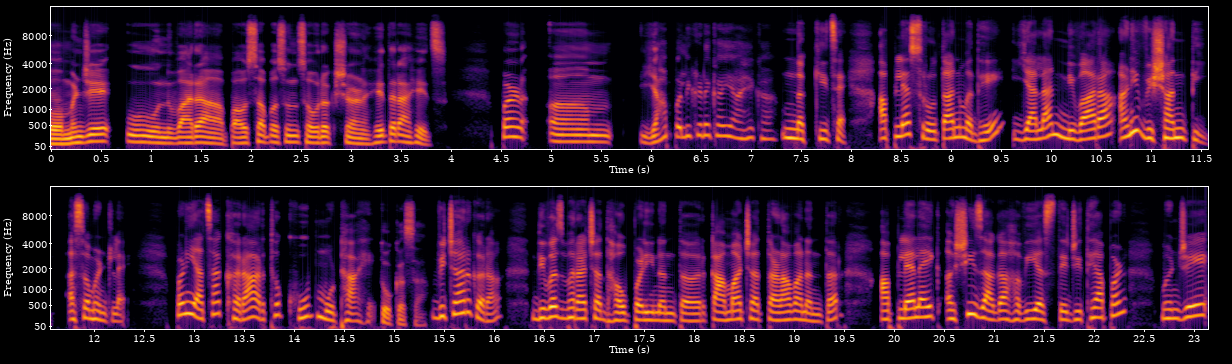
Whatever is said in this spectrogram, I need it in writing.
हो म्हणजे ऊन वारा पावसापासून संरक्षण हे तर आहेच. पण या पलीकडे काही आहे का? नक्कीच आहे. आपल्या स्रोतांमध्ये याला निवारा आणि विशांती. असं म्हटलंय. पण याचा खरा अर्थ खूप मोठा आहे. तो कसा? विचार करा दिवसभराच्या धावपळीनंतर कामाच्या तणावानंतर आपल्याला एक अशी जागा हवी असते जिथे आपण म्हणजे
